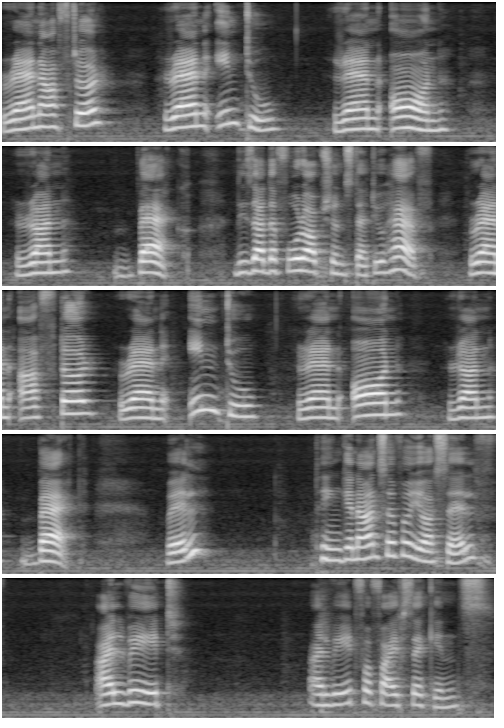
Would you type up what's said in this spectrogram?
ran after, ran into, ran on, run back. These are the four options that you have ran after, ran into, ran on, run back. Well, think and answer for yourself. I'll wait. I'll wait for 5 seconds.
